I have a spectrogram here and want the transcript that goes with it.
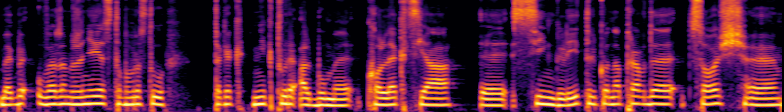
Bo jakby uważam, że nie jest to po prostu, tak jak niektóre albumy, kolekcja e, singli, tylko naprawdę coś, e,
